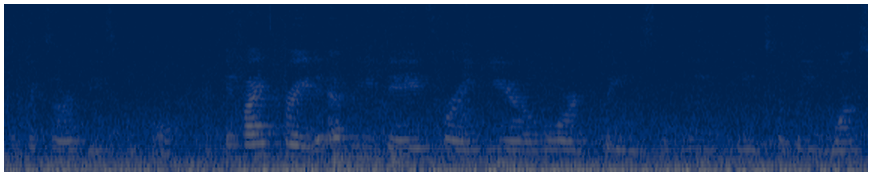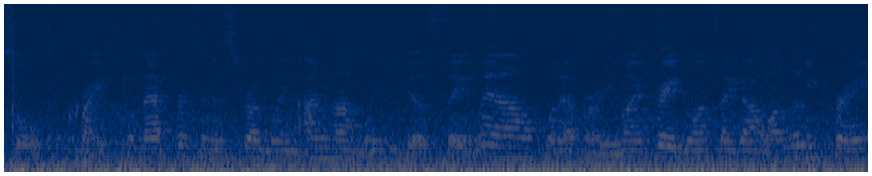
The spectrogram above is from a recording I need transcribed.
to preserve these people. If I prayed every day for a year, Lord, please lead me to lead one soul to Christ. When that person is struggling, I'm not going to just say, well, whatever. You know, I prayed once, I got one. Let me pray.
